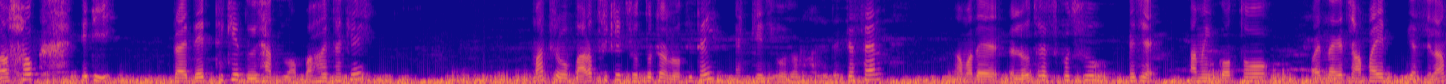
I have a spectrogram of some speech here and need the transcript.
দর্শক, এটি প্রায় দেড় থেকে দুই হাত লম্বা হয়ে থাকে। মাত্র বারো থেকে চোদ্দোটা লতিতেই এক কেজি ওজন হয়। দেখতেছেন, আমাদের লতিরেস কচু, এই যে আমি গত কয়েকদিন আগে চাপাই গেছিলাম,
